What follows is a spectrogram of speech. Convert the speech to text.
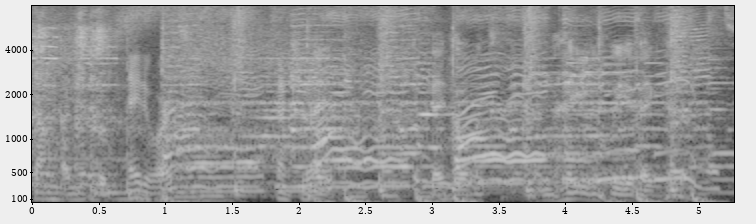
Dank, Eduard. Dankjewel. Oké, okay, een hele goede week.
